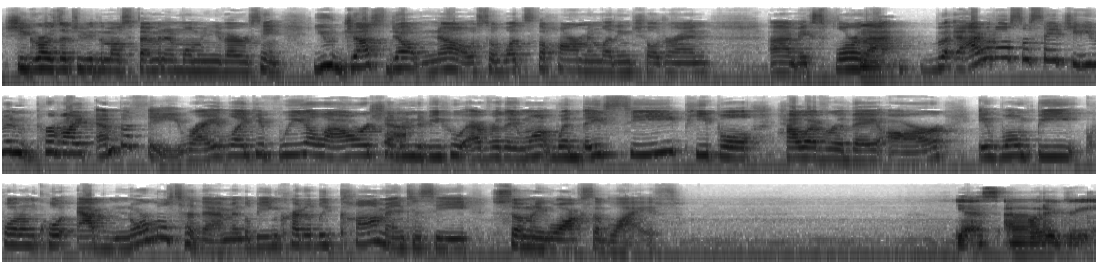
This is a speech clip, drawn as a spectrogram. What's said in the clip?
she grows up to be the most feminine woman you've ever seen? You just don't know so what's the harm in letting children um, explore that? But i would also say to even provide empathy right? Like if we allow our children Yeah. to be whoever they want when they see people however they are it won't be quote unquote abnormal to them. It'll be incredibly common to see so many walks of life Yes, I would agree.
